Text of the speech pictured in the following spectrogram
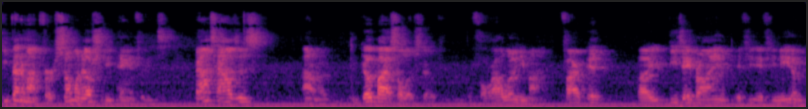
Keep that in mind first. Someone else should be paying for these. bounce houses, I don't know, go buy a solo stove, or I'll loan you mine. Fire pit, uh, DJ Brian, if you, if you need them.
